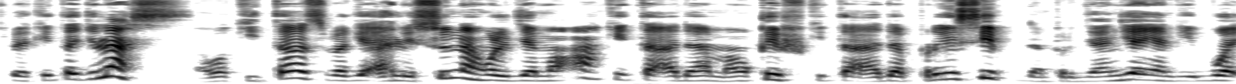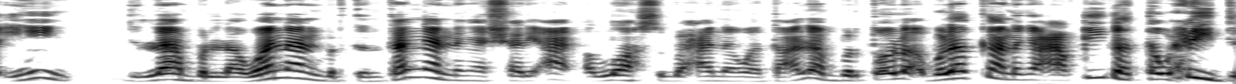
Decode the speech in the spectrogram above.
Supaya kita jelas bahawa kita sebagai ahli sunnah wal jamaah kita ada mauqif kita ada prinsip dan perjanjian yang dibuat ini jelas berlawanan bertentangan dengan syariat Allah Subhanahu wa taala bertolak belakang dengan akidah tauhid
